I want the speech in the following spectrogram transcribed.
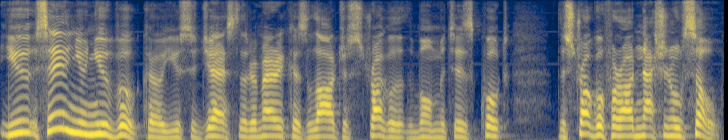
You say in your new book, uh, you suggest that America's largest struggle at the moment is, quote, the struggle for our national soul.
